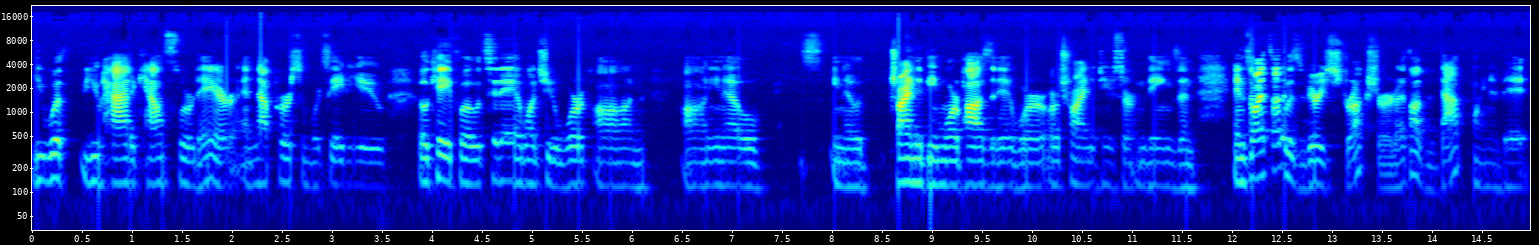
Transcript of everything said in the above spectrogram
you with you had a counselor there, and that person would say to you, "Okay, folks, today I want you to work on on you know you know trying to be more positive or, or trying to do certain things and and so i thought it was very structured i thought that, that point of it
